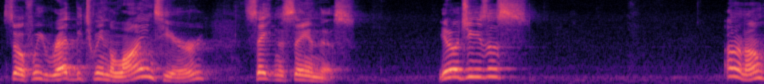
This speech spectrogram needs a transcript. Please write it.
So if we read between the lines here, Satan is saying this. You know, Jesus, I don't know,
